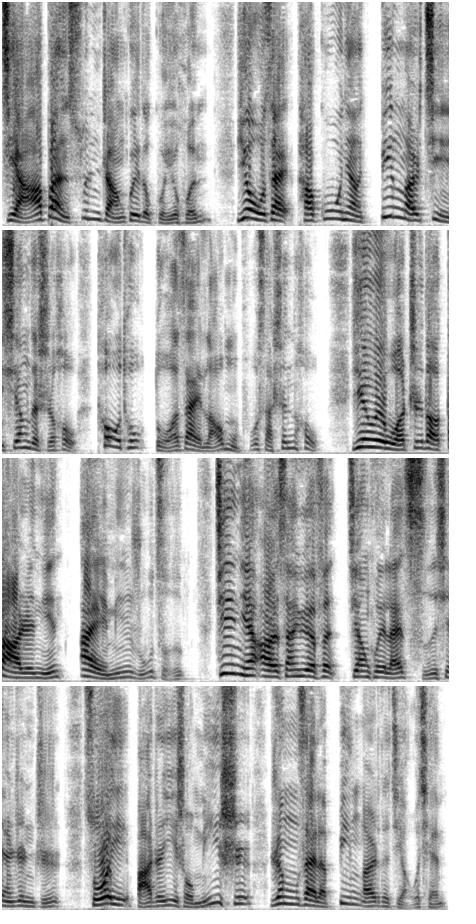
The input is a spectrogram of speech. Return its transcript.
假扮孙掌柜的鬼魂，又在他姑娘冰儿进香的时候，偷偷躲在老母菩萨身后。因为我知道大人您爱民如子，今年二三月份将会来此县任职，所以把这一首迷诗扔在了冰儿的脚前。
